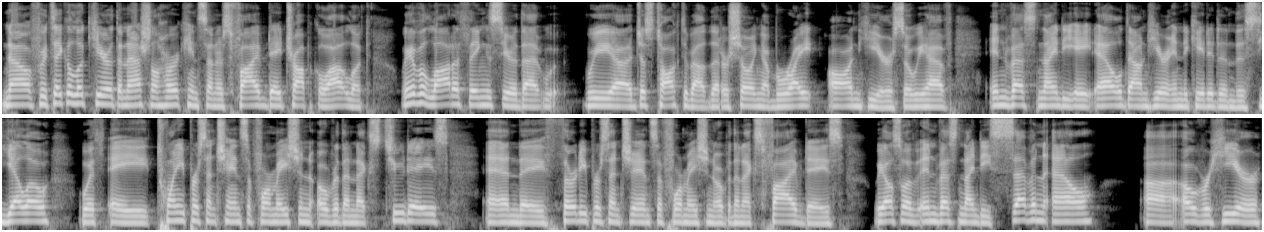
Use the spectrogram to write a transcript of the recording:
Now, if we take a look here at the National Hurricane Center's five day tropical outlook, we have a lot of things here that we uh, just talked about that are showing up right on here. So we have Invest 98L down here indicated in this yellow with a 20% chance of formation over the next two days and a 30% chance of formation over the next five days. We also have Invest 97L uh, over here,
